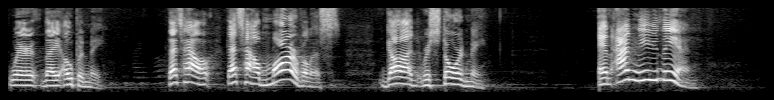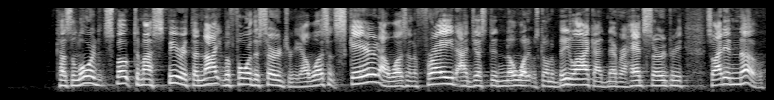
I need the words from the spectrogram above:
where they opened me. That's how, that's how marvelous God restored me. And I knew then, because the Lord spoke to my spirit the night before the surgery. I wasn't scared, I wasn't afraid, I just didn't know what it was going to be like. I'd never had surgery, so I didn't know.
